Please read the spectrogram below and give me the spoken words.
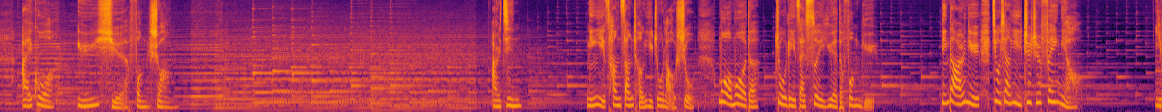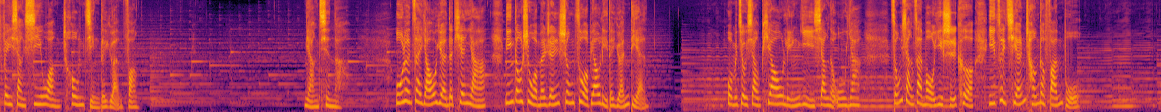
挨过雨雪风霜。而今，您已沧桑成一株老树。默默地伫立在岁月的风雨。您的儿女就像一只只飞鸟，已飞向希望憧憬的远方。娘亲呐，无论在遥远的天涯，您都是我们人生坐标里的原点。我们就像飘零异乡的乌鸦。总想在某一时刻，以最虔诚的反哺，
